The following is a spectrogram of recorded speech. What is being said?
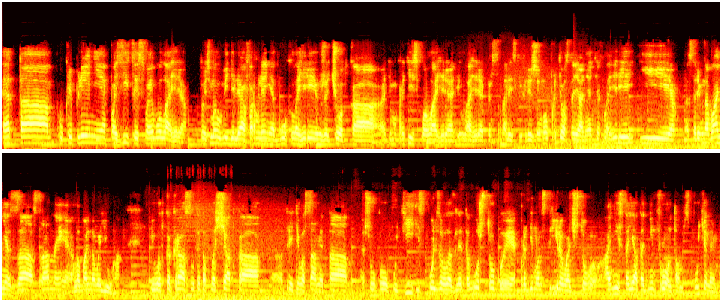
это укрепление позиций своего лагеря. То есть мы увидели оформление двух лагерей уже четко, демократического лагеря и лагеря персоналистских режимов, противостояние этих лагерей и соревнования за страны глобального юга. И вот как раз вот эта площадка э, третьего саммита Шелкового пути использовалась для того, чтобы продемонстрировать, что они стоят одним фронтом с Путиным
